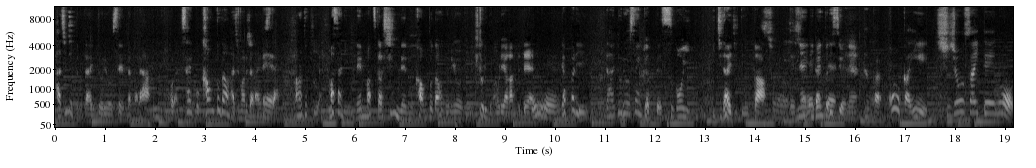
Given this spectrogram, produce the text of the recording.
初めての大統領選だから、ほら、最後カウントダウン始まるじゃないですか。え。あの時、まさに年末から新年のカウントダウンのように一人で盛り上がってて、うん。やっぱり大統領選挙ってすごい一大事っていうか、そうですよね。ね、イベントですよ。よね。なんか今回史上最低の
